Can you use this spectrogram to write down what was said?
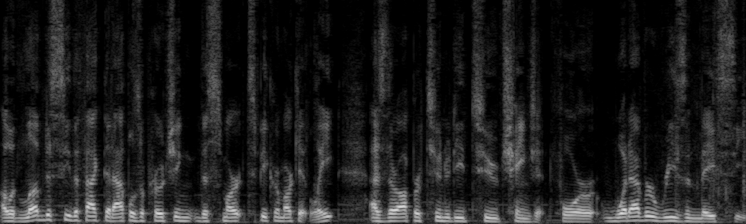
I would love to see the fact that Apple's approaching the smart speaker market late as their opportunity to change it for whatever reason they see.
